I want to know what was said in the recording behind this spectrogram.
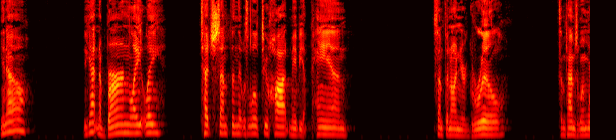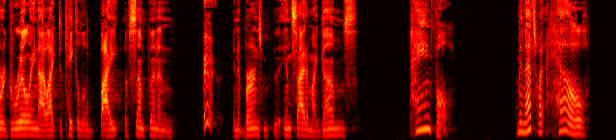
You know, you gotten a burn lately? Touched something that was a little too hot, maybe a pan, something on your grill. Sometimes when we're grilling, I like to take a little bite of something and and it burns the inside of my gums. Painful. I mean, that's what hell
